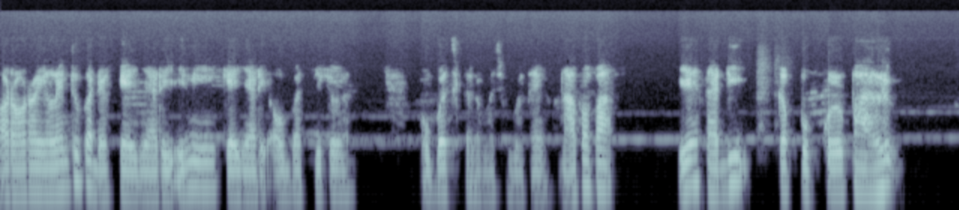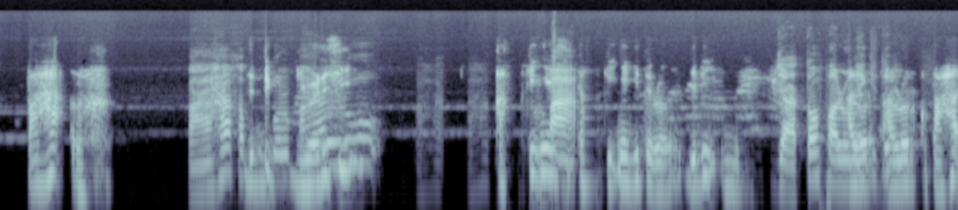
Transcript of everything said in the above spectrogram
Orang-orang yang lain tuh pada kayak nyari ini kayak nyari obat gitu lah. Obat segala macam buat saya. Kenapa pak? Iya tadi kepukul palu. Paha loh. Paha Jadi kepukul gimana sih? Palu. Kakinya sih kakinya gitu loh jadi jatuh palunya alur gitu. alur ke paha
